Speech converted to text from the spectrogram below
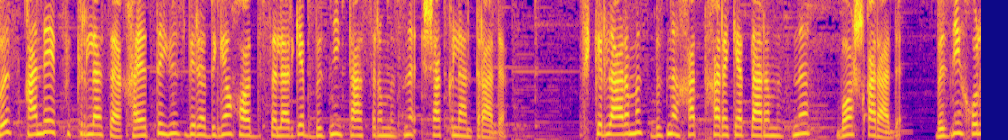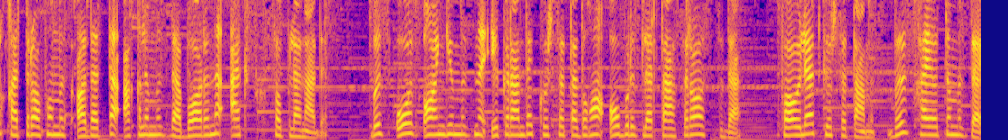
Biz qanday fikrlasak hayotda yuz beradigan hodisalarga bizning ta'sirimizni shakllantiradi. Fikrlarimiz bizni xatti harakatlarimizni boshqaradi. Bizning xulq atrofimiz odatda aqlimizda borini aks hisoblanadi. Biz o'z ongimizni ekranda ko'rsatadigan obrazlar ta'siri ostida faoliyat ko'rsatamiz. Biz hayotimizda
